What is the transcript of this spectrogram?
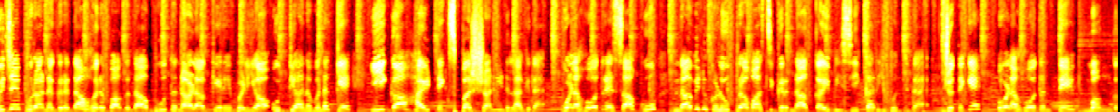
ವಿಜಯಪುರ ನಗರದ ಹೊರಭಾಗದ ಭೂತನಾಳ ಕೆರೆ ಬಳಿಯ ಉದ್ಯಾನವನಕ್ಕೆ ಈಗ ಹೈಟೆಕ್ ಸ್ಪರ್ಶ ನೀಡಲಾಗಿದೆ. ಒಳ ಹೋದ್ರೆ ಸಾಕು, ನವಿಲುಗಳು ಪ್ರವಾಸಿಗರನ್ನ ಕೈಬೀಸಿ ಕರೆಯುವಂತಿದೆ. ಜೊತೆಗೆ ಒಳ ಹೋದಂತೆ ಮಂಗ,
